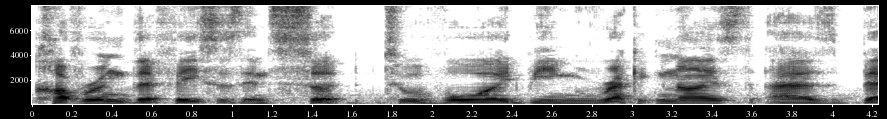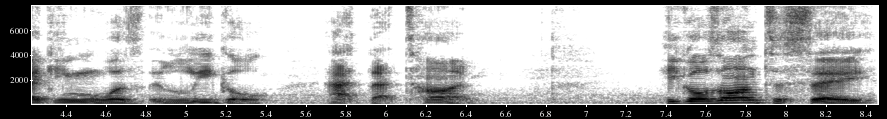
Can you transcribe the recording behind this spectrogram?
covering their faces in soot to avoid being recognized as begging was illegal at that time. He goes on to say,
